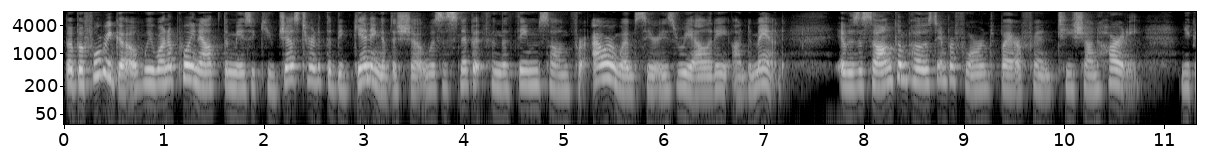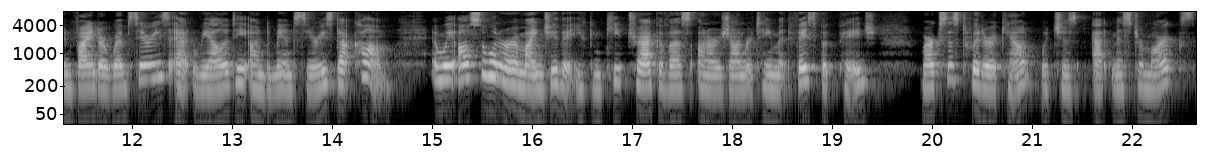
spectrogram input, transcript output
But before we go, we want to point out the music you just heard at the beginning of the show was a snippet from the theme song for our web series, Reality on Demand. It was a song composed and performed by our friend Tishan Hardy. You can find our web series at realityondemandseries.com. And we also want to remind you that you can keep track of us on our Genretainment Facebook page, Marx's Twitter account, which is at Mr. Marx,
